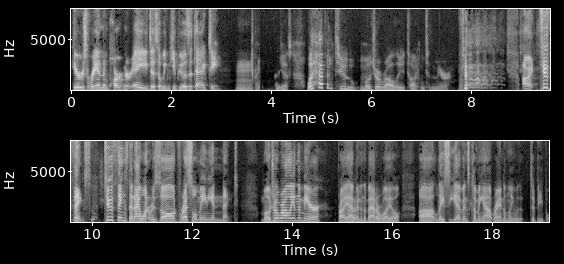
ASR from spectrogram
here's random partner A, just so we can keep you as a tag team." Mm. I guess. What happened to Mojo Rawley talking to the mirror? All right, two things. Two things that I want resolved WrestleMania night. Mojo Rawley in the mirror probably Uh-huh. happened in the Battle Royal. Uh, Lacey Evans coming out randomly with to people.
